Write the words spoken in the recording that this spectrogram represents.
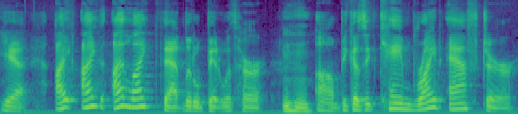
Yeah, I, I, I liked that little bit with her Mm-hmm. um, because it came right after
